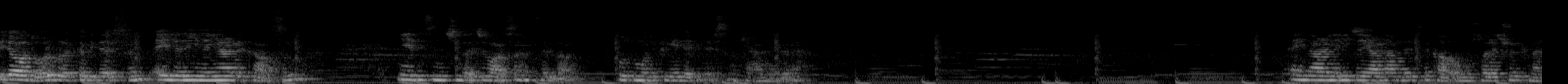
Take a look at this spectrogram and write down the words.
bloğa doğru bırakabilirsin. Ellerin yine yerde kalsın. Yine dizin içinde acı varsa hatırla. Toz modifiye edebilirsin kendine göre. Ellerle iyice yerden destek al, omuzlara çökme.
